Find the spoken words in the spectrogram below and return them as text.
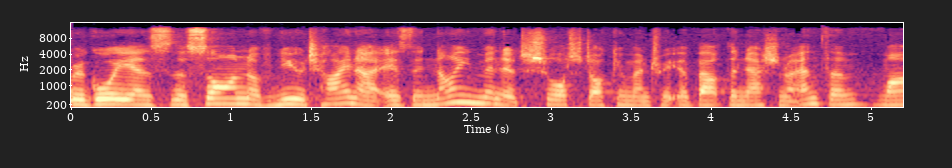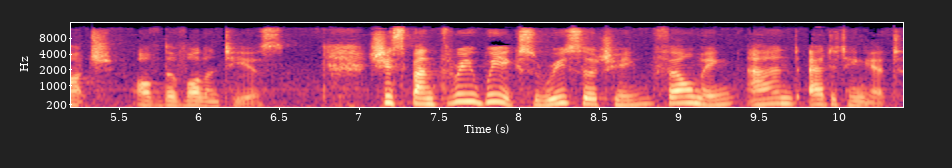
Grigoryan's The Song of New China is a nine minute short documentary about the national anthem, March of the Volunteers. She spent three weeks researching, filming, and editing it.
